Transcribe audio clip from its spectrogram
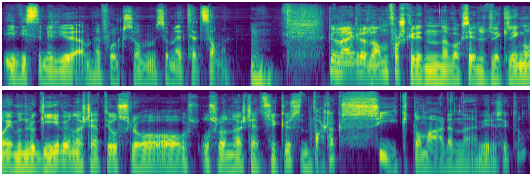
i visse miljøer med folk som, som er tett sammen. Mm. Gunnveig Grødland, forsker innen vaksineutvikling og immunologi ved Universitetet i Oslo og Oslo universitetssykehus. Hva slags sykdom er denne virussykdommen?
